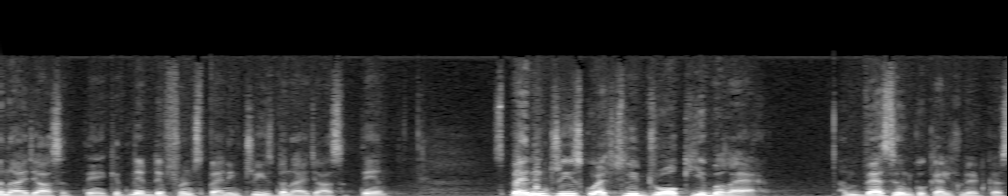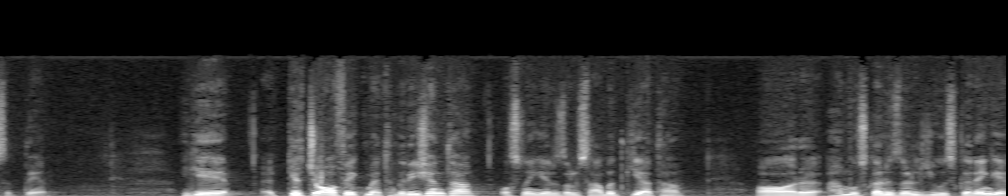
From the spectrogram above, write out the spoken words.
بنائے جا سکتے ہیں کتنے ڈفرنٹ اسپیننگ ٹریز بنائے جا سکتے ہیں اسپیننگ ٹریز کو ایکچولی ڈرا کیے بغیر ہم ویسے ان کو کیلکولیٹ کر سکتے ہیں یہ کرچ آف ایک میتھمیٹیشین تھا اس نے یہ رزلٹ ثابت کیا تھا اور ہم اس کا رزلٹ یوز کریں گے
